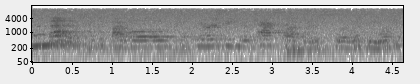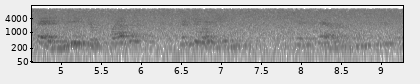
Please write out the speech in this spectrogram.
And the message of the disciples, the Pharisees, and the tax collectors who are listening was to say, use your present situation to take care of the future.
